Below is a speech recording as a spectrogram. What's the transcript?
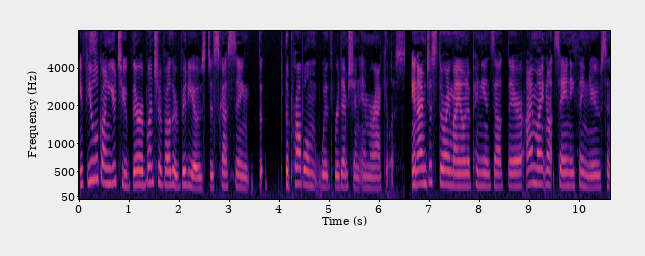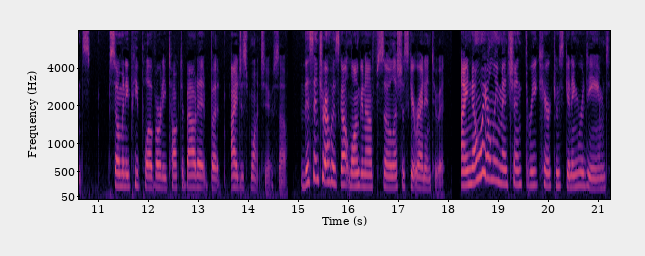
If you look on YouTube, there are a bunch of other videos discussing the the problem with redemption in Miraculous. And I'm just throwing my own opinions out there. I might not say anything new since so many people have already talked about it, but I just want to, so. This intro has got long enough, so let's just get right into it. I know I only mentioned three characters getting redeemed,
